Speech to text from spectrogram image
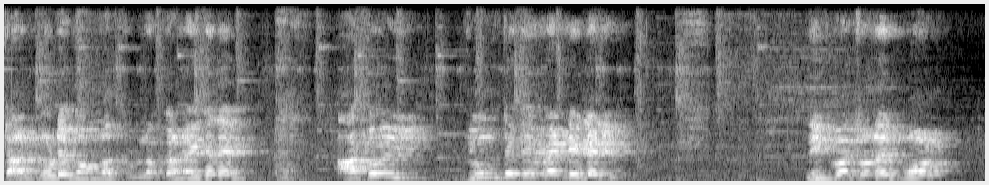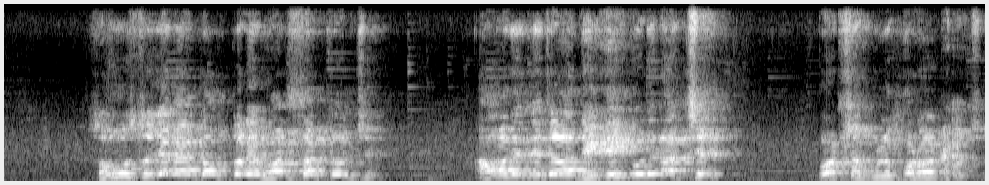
তার বোর্ডে মামলা তুললাম। কারণ এখানে আটই জুন থেকে ম্যান্ডেটারি নির্বাচনের পর সমস্ত জায়গায় দপ্তরে হোয়াটসঅ্যাপ চলছে। আমাদের নেতারা ধেই ধেই করে নাচছেন হোয়াটসঅ্যাপগুলো ফরওয়ার্ড করছে।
